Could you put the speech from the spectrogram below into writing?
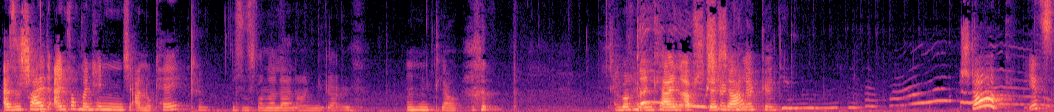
Also schalt einfach mein Handy nicht an, okay? Okay. Das ist von alleine angegangen. Mhm, klar. Wir machen einen kleinen Abstecher. Schakalaka, ding. Stopp! Jetzt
